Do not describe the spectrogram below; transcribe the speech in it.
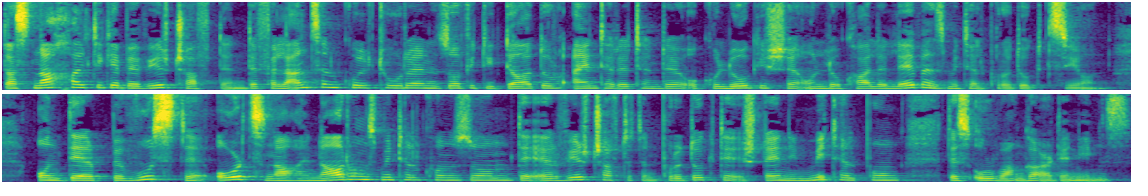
Das nachhaltige Bewirtschaften der Pflanzenkulturen sowie die dadurch eintretende ökologische und lokale Lebensmittelproduktion und der bewusste ortsnahe Nahrungsmittelkonsum der erwirtschafteten Produkte stehen im Mittelpunkt des Urban Gardenings.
